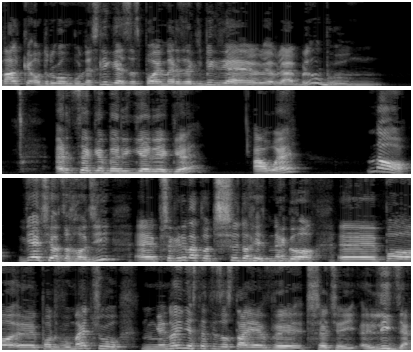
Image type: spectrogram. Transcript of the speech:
walkę o drugą Bundesligę z zespołem RZGBG RCGBRG Aue. No, wiecie o co chodzi. E, przegrywa to 3 do 1 e, po, e, po dwumeczu. No i niestety zostaje w trzeciej lidze.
